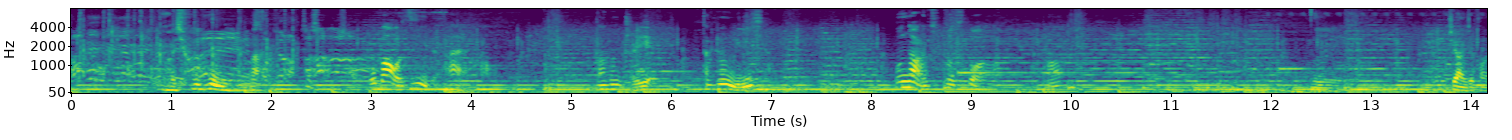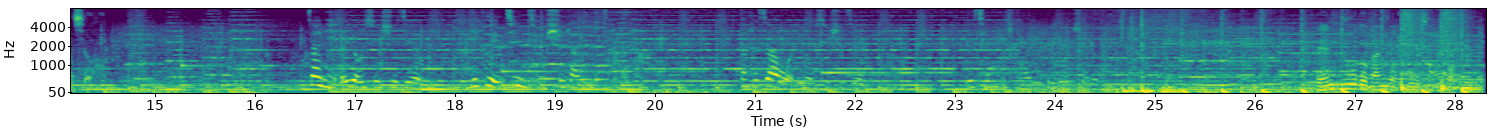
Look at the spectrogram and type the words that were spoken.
好！我就不明白，这什么事我把我自己的爱好当成职业，当成理想，我哪儿做错了啊？你这样就放弃了？在你的游戏世界里，你可以尽情施展你的才华，但是在我的游戏世界里，也请你成为一个优秀的玩家。连猪都敢走出你想走的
